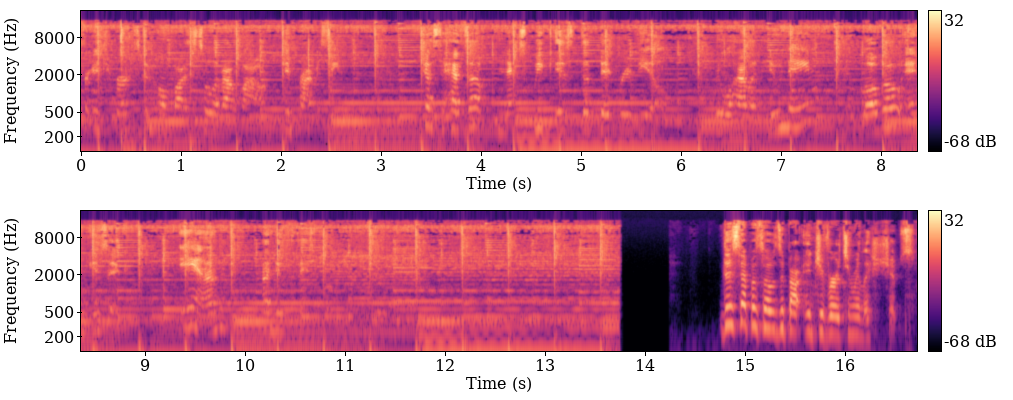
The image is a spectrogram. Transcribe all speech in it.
for introverts and homebodies to live out loud in privacy. Just a heads up, next week is the big reveal. We will have a new name, new logo, and music, and a new Facebook. This episode is about introverts and relationships,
